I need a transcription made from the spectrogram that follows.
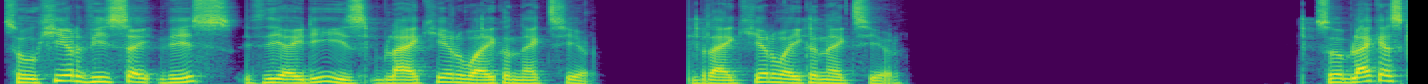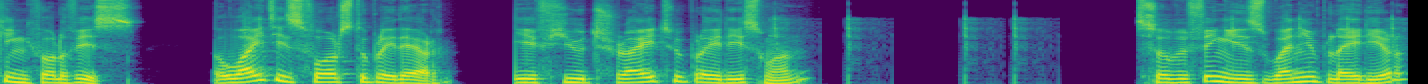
So here, this, this the idea is black here, white connects here. Black here, white connects here. So black asking for this. White is forced to play there. If you try to play this one... So the thing is, when you play here,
